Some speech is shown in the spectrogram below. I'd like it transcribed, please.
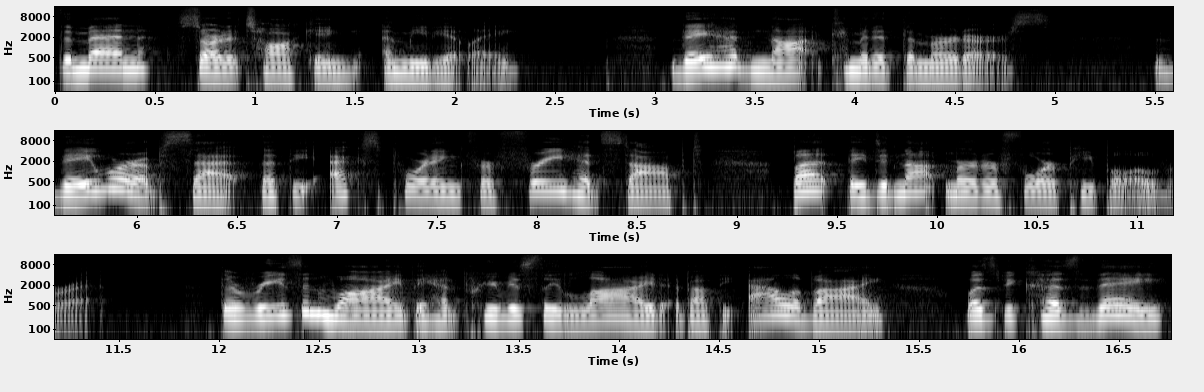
the men started talking immediately. They had not committed the murders. They were upset that the exporting for free had stopped, but they did not murder four people over it. The reason why they had previously lied about the alibi was because they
